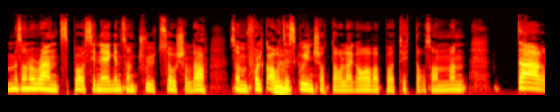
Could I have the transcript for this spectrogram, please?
med sånne rants på sin egen sånn Truth Social, da, som folk av og til screenshotter og legger over på Twitter og sånn, men der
